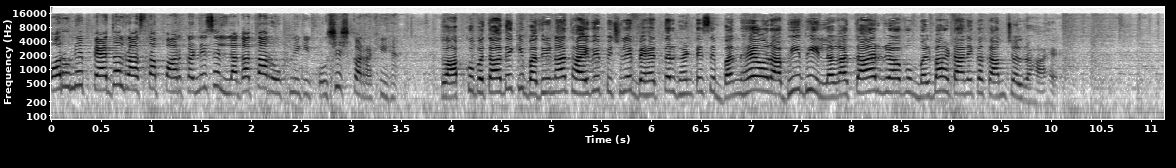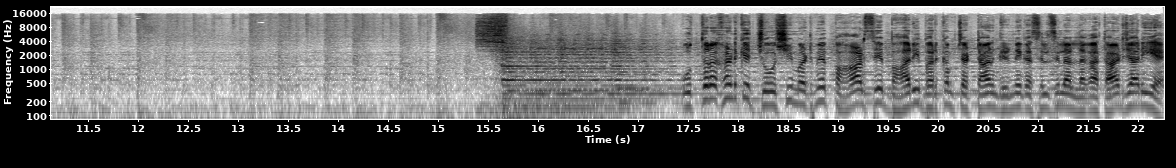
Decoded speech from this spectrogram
और उन्हें पैदल रास्ता पार करने से लगातार रोकने की कोशिश कर रहे हैं। तो आपको बता दें कि बद्रीनाथ हाईवे पिछले बहत्तर घंटे से बंद है और अभी भी लगातार वो मलबा हटाने का काम चल रहा है। उत्तराखंड के जोशीमठ में पहाड़ से भारी भरकम चट्टान गिरने का सिलसिला लगातार जारी है।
